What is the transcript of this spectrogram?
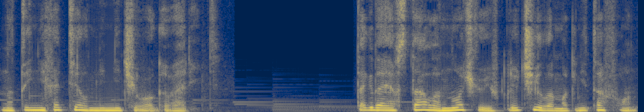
Но ты не хотел мне ничего говорить. Тогда я встала ночью и включила магнитофон.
